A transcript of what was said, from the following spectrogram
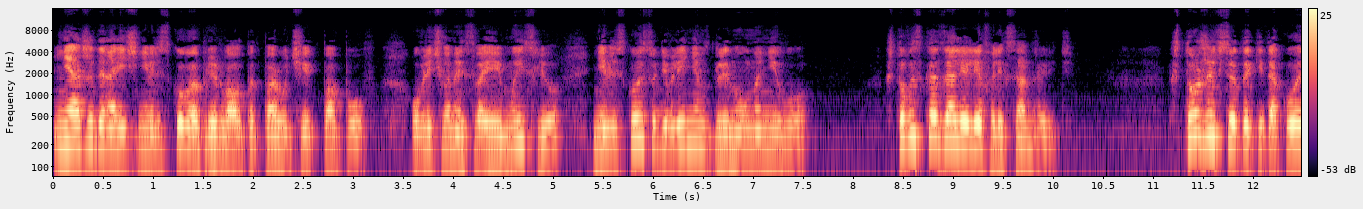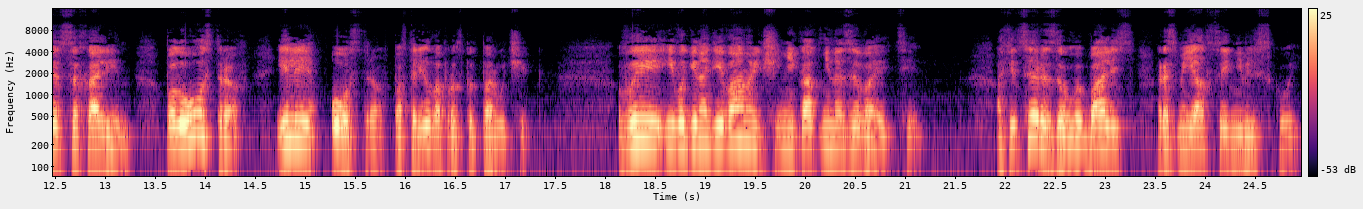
Неожиданно речь Невельского прервал подпоручик Попов. Увлеченный своей мыслью, Невельской с удивлением взглянул на него. «Что вы сказали, Лев Александрович?» «Что же все-таки такое Сахалин? Полуостров или остров?» — повторил вопрос подпоручик. «Вы его, Геннадий Иванович, никак не называете». Офицеры заулыбались, рассмеялся и Невельской.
